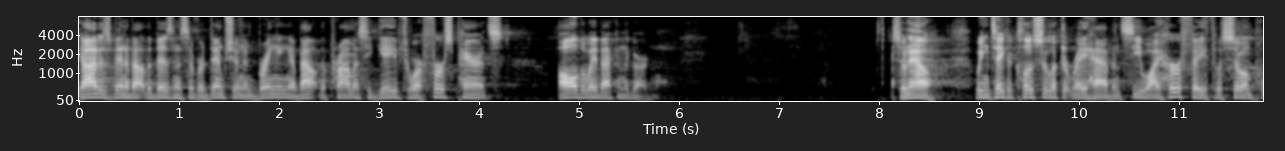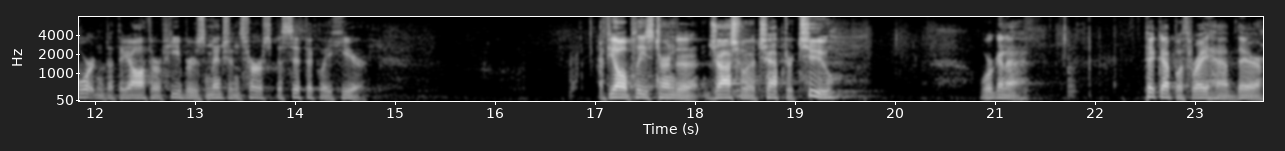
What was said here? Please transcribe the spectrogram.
God has been about the business of redemption and bringing about the promise he gave to our first parents all the way back in the garden. So now we can take a closer look at Rahab and see why her faith was so important that the author of Hebrews mentions her specifically here. If y'all please turn to Joshua chapter 2, we're going to pick up with Rahab there.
